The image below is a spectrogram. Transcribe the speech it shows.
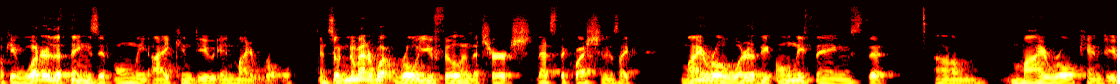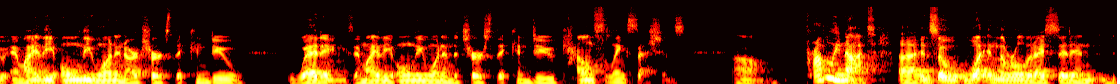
okay, what are the things that only I can do in my role? And so no matter what role you fill in the church, that's the question is like, my role, what are the only things that um, my role can do? Am I the only one in our church that can do weddings? Am I the only one in the church that can do counseling sessions? Um, probably not. Uh, and so, what in the role that I sit in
